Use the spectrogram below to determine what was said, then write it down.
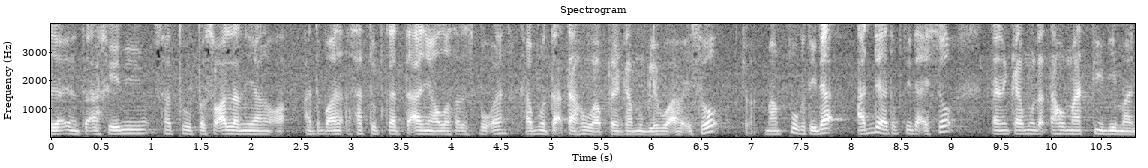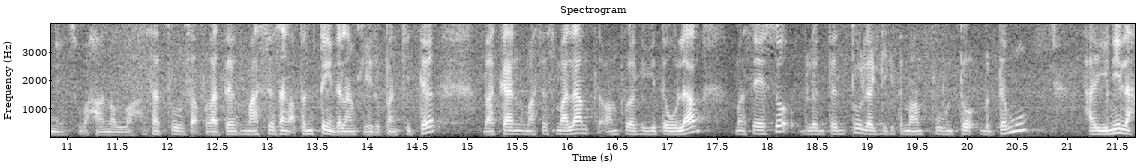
ayat yang terakhir ini satu persoalan yang ada satu perkataan yang Allah Taala sebut kan? Kamu tak tahu apa yang kamu boleh buat esok Betul. mampu ke tidak? Ada atau tidak esok dan kamu tak tahu mati di mana? Subhanallah. Satu Ustaz kata masa sangat penting dalam kehidupan kita. Bahkan masa semalam tak mampu lagi kita ulang. Masa esok belum tentu lagi kita mampu untuk bertemu. Hari inilah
